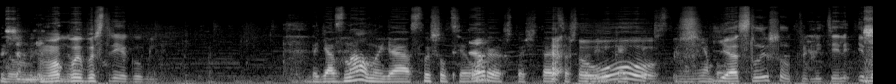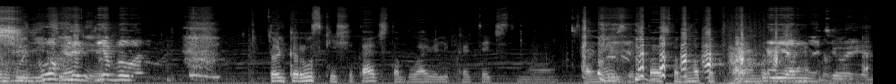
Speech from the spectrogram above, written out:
Мог бы и быстрее гуглить. Да я знал, но я слышал теорию, что считается, что Великой не было. Я слышал, прилетели блядь, не инопланетяне. было? Только русские считают, что была Великая Отечественная. Остальные считают, что была только. Охуенная теория.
